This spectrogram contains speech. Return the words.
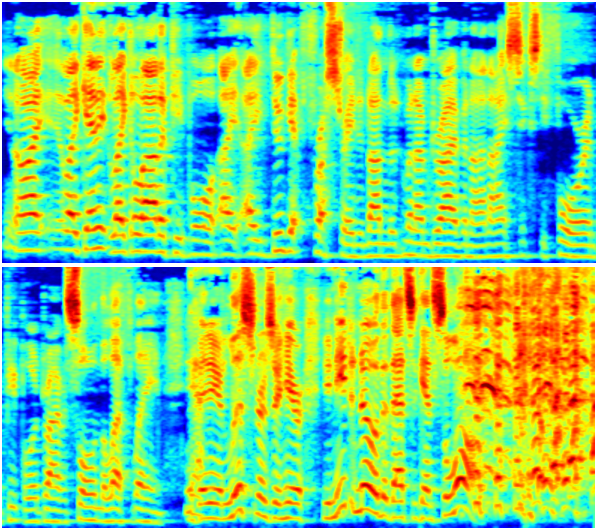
You know, I like any like a lot of people. I, I do get frustrated on the, when I'm driving on I sixty four and people are driving slow in the left lane. If any of your listeners are here, you need to know that that's against the law.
